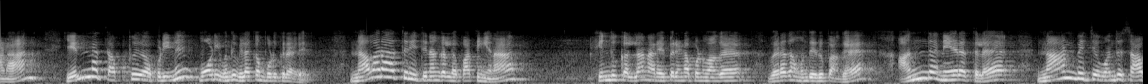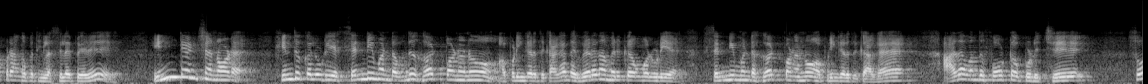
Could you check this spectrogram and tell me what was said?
ஆனால் என்ன தப்பு அப்படின்னு மோடி வந்து விளக்கம் கொடுக்குறாரு. நவராத்திரி தினங்களில் பார்த்தீங்கன்னா ஹிந்துக்கள்லாம் நிறைய பேர் என்ன பண்ணுவாங்க? விரதம் வந்து இருப்பாங்க. அந்த நேரத்தில் நான்வெஜ்ஜை வந்து சாப்பிட்றாங்க பார்த்தீங்களா சில பேர்? இன்டென்ஷனோட ஹிந்துக்களுடைய சென்டிமெண்ட்டை வந்து ஹர்ட் பண்ணணும் அப்படிங்கிறதுக்காக அந்த விரதம் இருக்கிறவங்களுடைய சென்டிமெண்ட்டை ஹர்ட் பண்ணணும் அப்படிங்கிறதுக்காக அதை வந்து ஃபோட்டோ பிடிச்சி ஸோ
